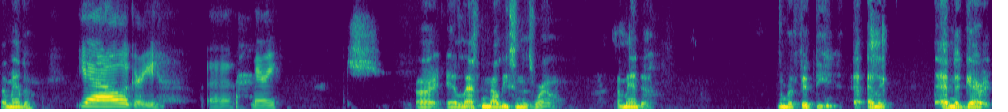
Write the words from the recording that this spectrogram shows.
Amanda. Yeah, I'll agree. Uh, Mary. All right, and last but not least in this round, Amanda. Number 50, Edna, Edna Garrett,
